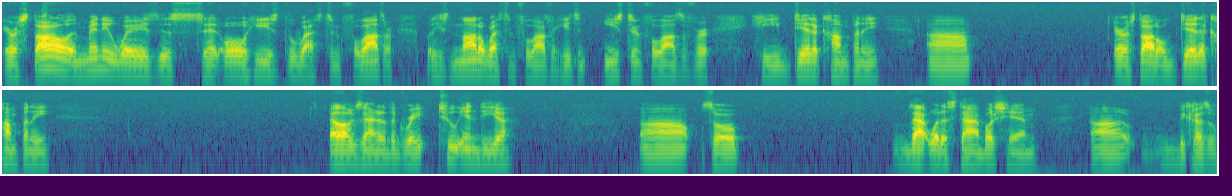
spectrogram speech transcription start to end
Aristotle in many ways is said, oh, he's the Western philosopher, but he's not a Western philosopher. He's an Eastern philosopher. He did accompany um, Aristotle did accompany Alexander the Great to India. Uh, so that would establish him uh, because of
